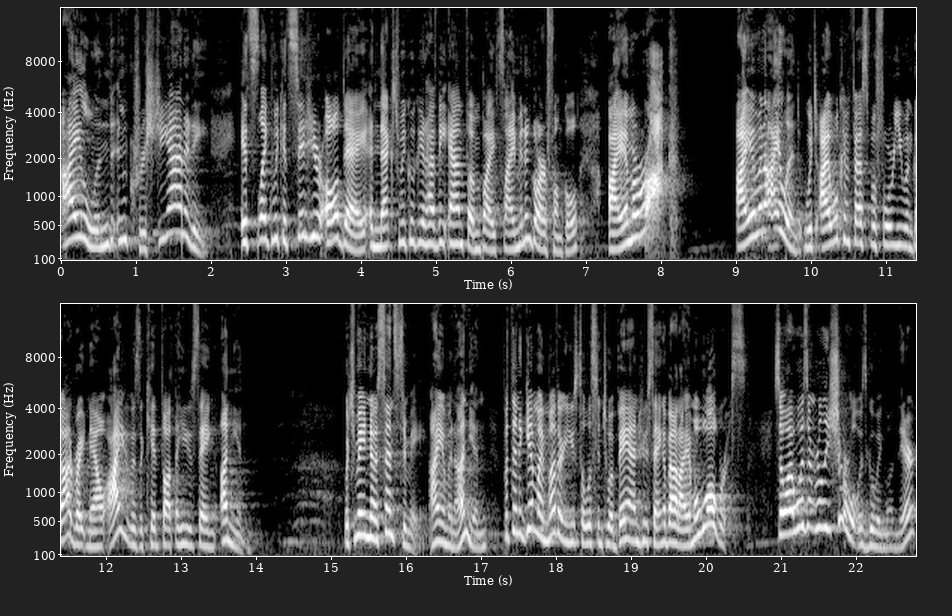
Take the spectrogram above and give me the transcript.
island in Christianity. It's like we could sit here all day, and next week we could have the anthem by Simon and Garfunkel I am a rock. I am an island, which I will confess before you and God right now. I, as a kid, thought that he was saying onion, which made no sense to me. I am an onion. But then again, my mother used to listen to a band who sang about I am a walrus. So I wasn't really sure what was going on there.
